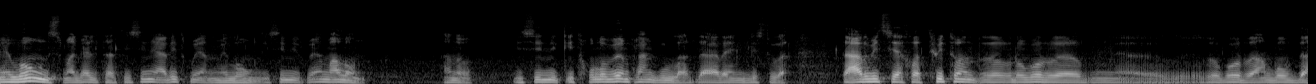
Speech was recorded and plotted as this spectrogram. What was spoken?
მელონს მაგალითად ისინი არ იტყვიან მელონ ისინი იტყვიან მალონ. ანუ ისინი კითხულობენ ფრანგულად და არა ინგლისურად. და არ ვიცი ახლა თვითონ როგორ როგორ ამბობდა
